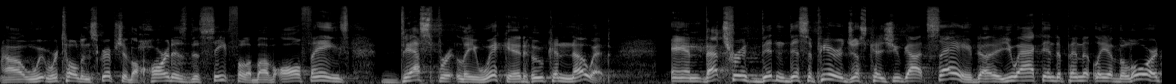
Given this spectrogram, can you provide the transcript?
uh, we're told in Scripture, the heart is deceitful above all things, desperately wicked. Who can know it? And that truth didn't disappear just because you got saved. Uh, you act independently of the Lord,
